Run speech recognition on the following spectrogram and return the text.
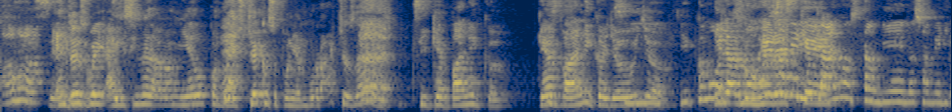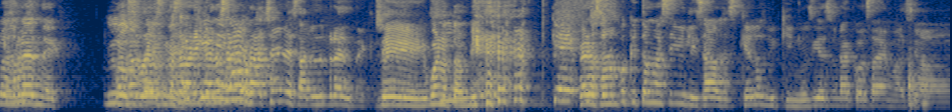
ajá. Sí. Entonces, güey, ahí sí me daba miedo cuando los checos se ponían borrachos, ¿sabes? sí, qué pánico. Qué pánico, yo Sí. huyo. Y, como, Y las como mujeres los que- americanos también, los americanos. Los redneck. Los redneck. Los americanos se emborrachan y les sale un redneck. Sí, bueno, Sí. también. que, Pero son un poquito más civilizados. Es que los vikingos sí es una cosa demasiado.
